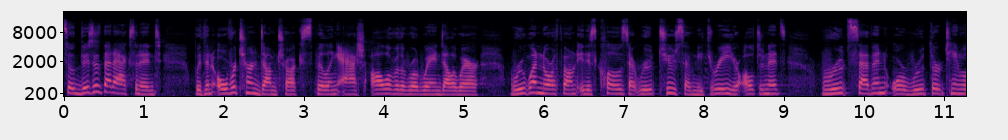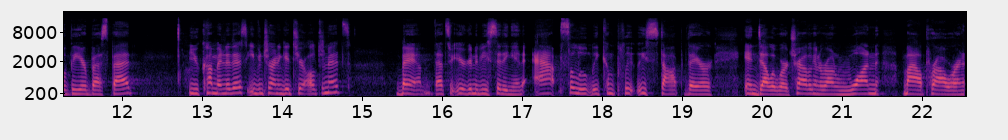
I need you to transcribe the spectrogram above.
So this is that accident with an overturned dump truck spilling ash all over the roadway in Delaware. Route 1 northbound, it is closed at Route 273. Your alternates, Route 7 or Route 13 will be your best bet. You come into this, even trying to get to your alternates, bam, that's what you're going to be sitting in. Absolutely, completely stopped there in Delaware, traveling at around one mile per hour.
